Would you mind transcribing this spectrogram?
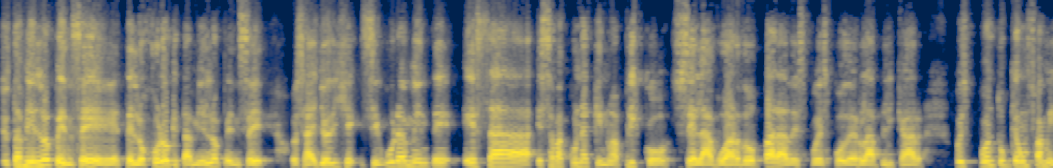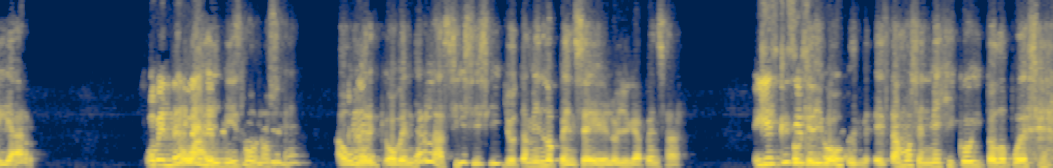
Yo también lo pensé, ¿eh? te lo juro que también lo pensé. O sea, yo dije, seguramente esa, esa vacuna que no aplicó se la guardó para después poderla aplicar, pues pon tú que a un familiar. O venderla. O a él mismo, no sé. O, o, venderla, sí, sí, sí. Yo también lo pensé, ¿eh? lo llegué a pensar. Y es que Porque digo, estamos en México y todo puede ser.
